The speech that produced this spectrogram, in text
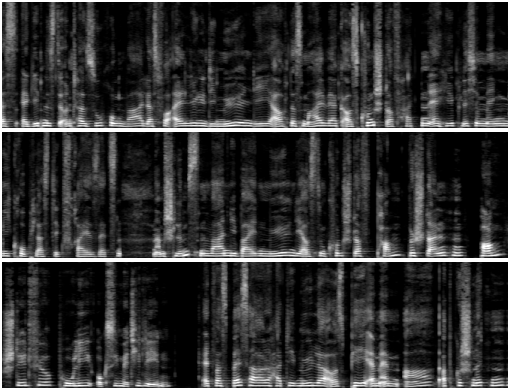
Das Ergebnis der Untersuchung war, dass vor allen Dingen die Mühlen, die auch das Mahlwerk aus Kunststoff hatten, erhebliche Mengen Mikroplastik freisetzen. Am schlimmsten waren die beiden Mühlen, die aus dem Kunststoff PAM bestanden. PAM steht für Polyoxymethylen. Etwas besser hat die Mühle aus PMMA abgeschnitten.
